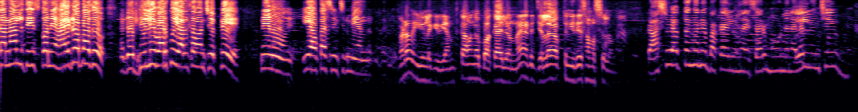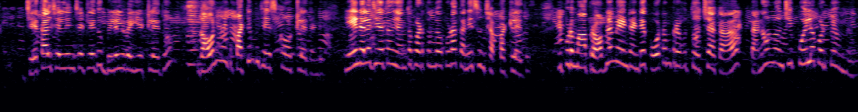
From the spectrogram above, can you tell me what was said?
జనాలు తీసుకొని హైదరాబాదు ఢిల్లీ వరకు వెళ్తామని చెప్పి నేను ఈ అవకాశం ఇచ్చిన మీ అందరికీ. మేడం వీళ్ళకి ఎంతకాలంగా బకాయిలు ఉన్నాయి? అంటే జిల్లా వ్యాప్తంగా ఇదే సమస్యలు ఉన్నాయి. రాష్ట్ర వ్యాప్తంగానే బకాయిలు ఉన్నాయి సార్. మూడు నెలల నుంచి జీతాలు చెల్లించట్లేదు బిల్లులు వెయ్యట్లేదు గవర్నమెంట్ పట్టింపు చేసుకోవట్లేదండి. ఏ నెల జీతం ఎంత పడుతుందో కూడా కనీసం చెప్పట్లేదు. ఇప్పుడు మా ప్రాబ్లం ఏంటంటే కూటమి ప్రభుత్వం వచ్చాక పెనంలోంచి పొయ్యిలో పడిపోయాం మేము.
